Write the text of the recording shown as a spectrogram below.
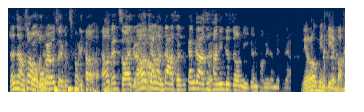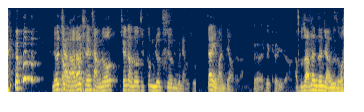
整场算我。我朋友谁不重要。然后然后讲很大声，尴尬的是餐厅就只有你跟你旁边的妹子这样。牛肉面店吗？你就讲了，然后全场都全场都就根本就只有你们两桌，这样也蛮屌的啦。对，是可以的啊。不是啊，认真讲是什么？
